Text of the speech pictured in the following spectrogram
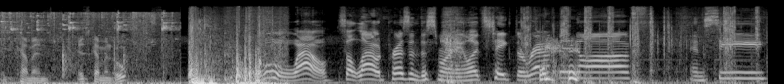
It's coming. It's coming. Oop. Oh, wow. It's a loud present this morning. Let's take the wrapping off and see.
